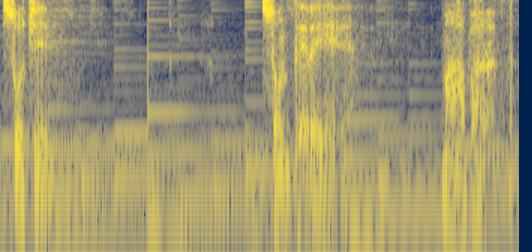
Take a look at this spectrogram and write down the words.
सोचिए। सुनते रहिए महाभारत।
